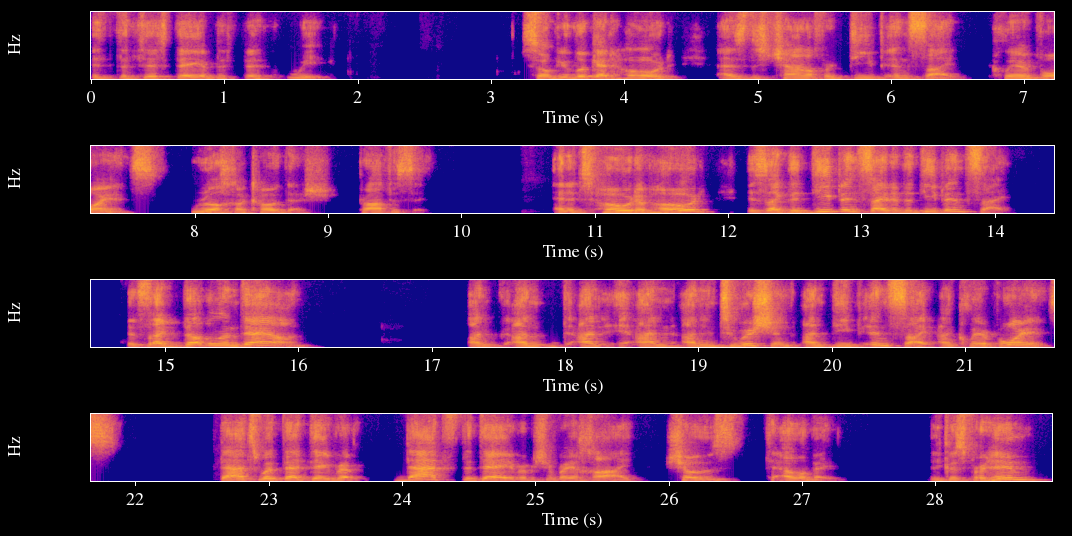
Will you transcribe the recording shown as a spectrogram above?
It's the fifth day of the fifth week. So if you look at Hod as this channel for deep insight, clairvoyance, Ruach HaKodesh, prophecy, and it's Hod of Hod, is like the deep insight of the deep insight. It's like doubling down on, on, on, on, on intuition, on deep insight, on clairvoyance. That's what that day, that's the day Rabbi Shimon Bar chose to elevate. Because for him,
